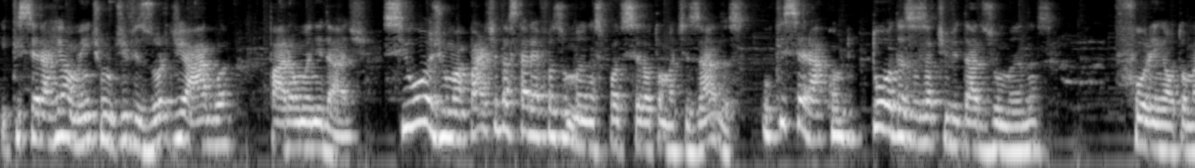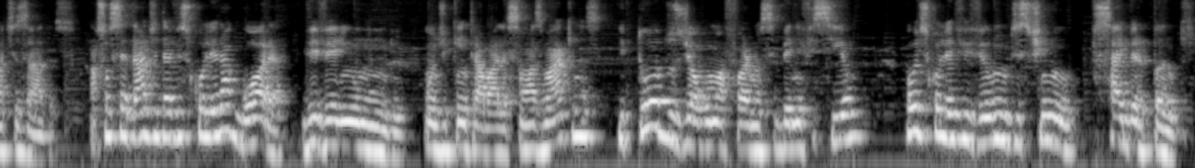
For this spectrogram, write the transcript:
e que será realmente um divisor de água para a humanidade. Se hoje uma parte das tarefas humanas pode ser automatizadas, o que será quando todas as atividades humanas forem automatizadas. A sociedade deve escolher agora viver em um mundo onde quem trabalha são as máquinas e todos de alguma forma se beneficiam, ou escolher viver um destino cyberpunk,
